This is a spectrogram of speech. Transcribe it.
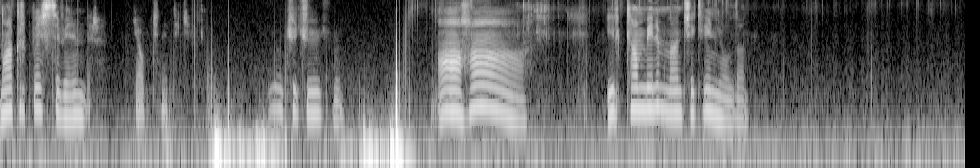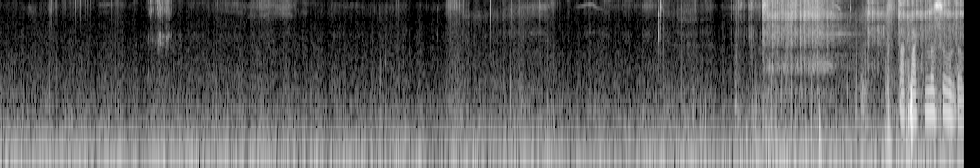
Na 45 ise benimdir. Ya kinetik. 3 mü? Aha. İlk kan benim lan çekilin yoldan. Bak bak nasıl vurdum.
